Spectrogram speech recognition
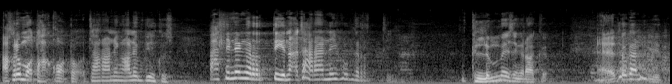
Akhirnya mau takut cara nih alim bagus aslinya ngerti nak cara nih ngerti. Gelem sing raga nah, itu kan gitu.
